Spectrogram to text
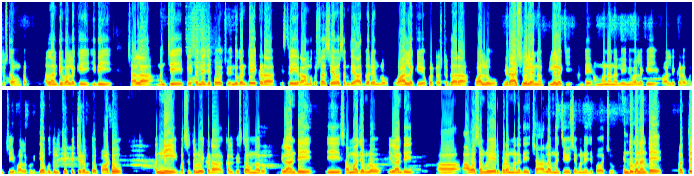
చూస్తూ ఉంటాం. అలాంటి వాళ్ళకి ఇది చాలా మంచి ప్లేస్ అనే చెప్పవచ్చు. ఎందుకంటే ఇక్కడ శ్రీ రామకృష్ణ సేవా సమితి ఆధ్వర్యంలో వాళ్ళకి ఒక ట్రస్ట్ ద్వారా వాళ్ళు నిరాశ్రులైన పిల్లలకి అంటే అమ్మ నాన్న లేని వాళ్ళకి వాళ్ళు ఇక్కడ ఉంచి వాళ్ళకు విద్యాబుద్ధులు చెప్పించడంతో పాటు అన్ని వసతులు ఇక్కడ కల్పిస్తా ఉన్నారు. ఇలాంటి ఈ సమాజంలో ఇలాంటి ఆ ఆవాసంలో ఏర్పడడం అనేది చాలా మంచి విషయం అనే చెప్పవచ్చు. ఎందుకనంటే ప్రతి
